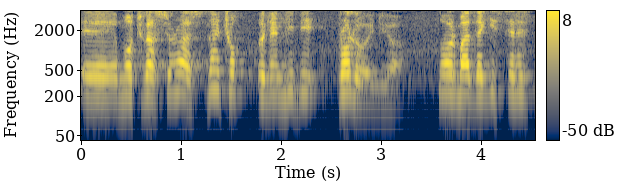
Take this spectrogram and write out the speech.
e, motivasyonu açısından çok önemli bir rol oynuyor. Normalde gitseniz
